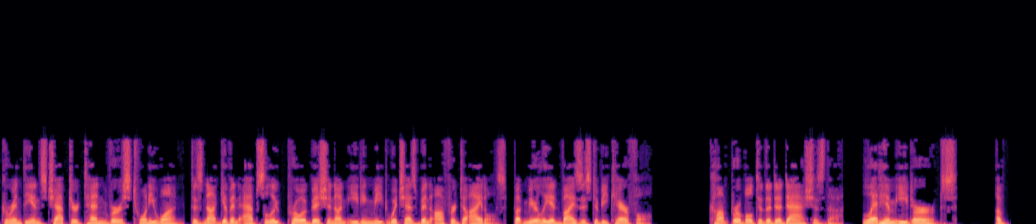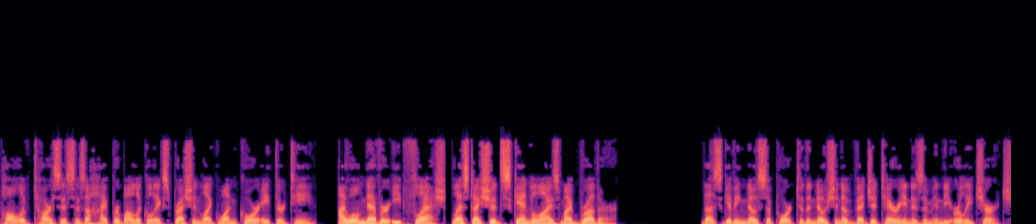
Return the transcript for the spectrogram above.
Corinthians chapter 10 verse 21, does not give an absolute prohibition on eating meat which has been offered to idols, but merely advises to be careful. Comparable to the Didache is the "'Let him eat herbs' of Paul of Tarsus as a hyperbolical expression like 1 Cor 8.13, "'I will never eat flesh, lest I should scandalize my brother' thus giving no support to the notion of vegetarianism in the early Church.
